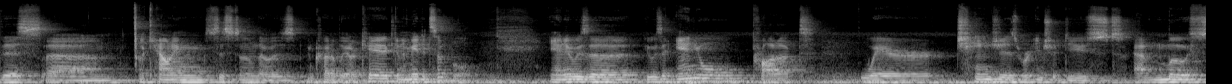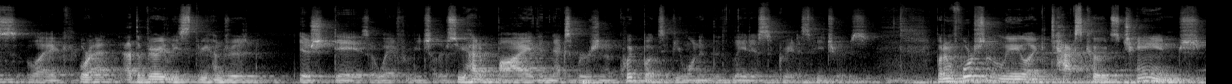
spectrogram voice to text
this um, accounting system that was incredibly archaic and it made it simple and it was a it was an annual product where changes were introduced at most like or at, at the very least 300 ish days away from each other so you had to buy the next version of quickbooks if you wanted the latest and greatest features but unfortunately like tax codes change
